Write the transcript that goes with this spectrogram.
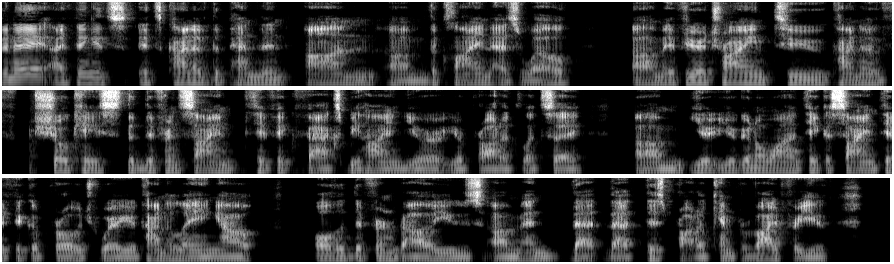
Vinay, I think it's it's kind of dependent on um, the client as well. Um, if you're trying to kind of showcase the different scientific facts behind your your product, let's say, um, you're, you're going to want to take a scientific approach where you're kind of laying out all the different values um, and that that this product can provide for you.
